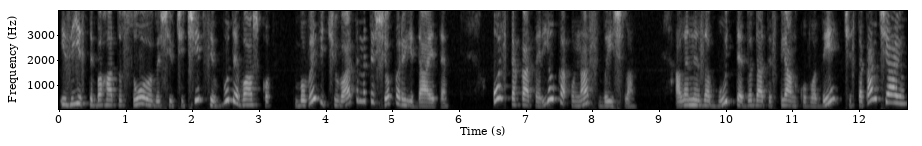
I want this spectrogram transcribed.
і з'їсти багато солодощів чи чіпсів буде важко, бо ви відчуватимете, що переїдаєте. Ось така тарілка у нас вийшла. Але не забудьте додати склянку води чи стакан чаю.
